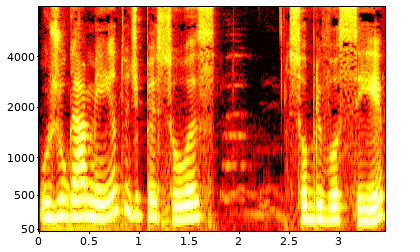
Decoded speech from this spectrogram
o julgamento de pessoas sobre você.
